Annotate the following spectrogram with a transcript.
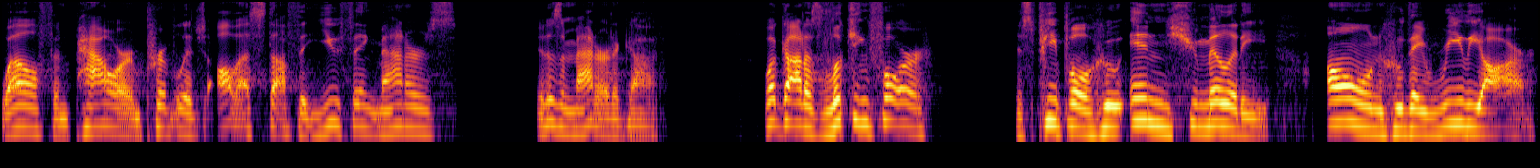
wealth and power and privilege, all that stuff that you think matters, it doesn't matter to God. What God is looking for is people who, in humility, own who they really are.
